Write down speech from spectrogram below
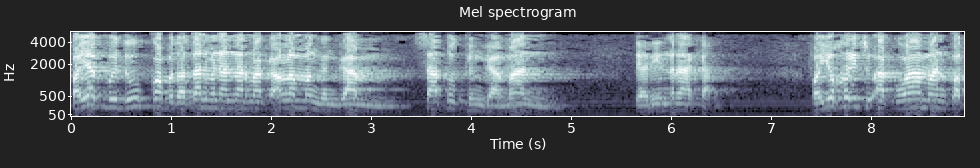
Fayaqbidu qabdatan menanar maka Allah menggenggam satu genggaman dari neraka. Fayukhriju aqwaman qad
